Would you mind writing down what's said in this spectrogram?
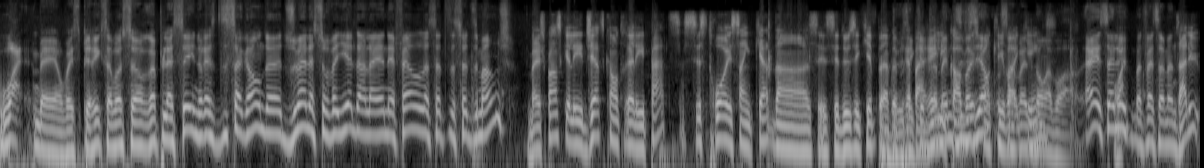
Ouais, ben on va espérer que ça va se replacer. Il nous reste 10 secondes. Euh, duel à surveiller dans la NFL ce, dimanche? Ben je pense que les Jets contre les Pats, 6-3 et 5-4 dans ces, deux équipes à peu près pareilles. Les Cowboys contre les Vikings. Ça va être bon à voir. Hey, salut, bonne fin de semaine. Salut.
